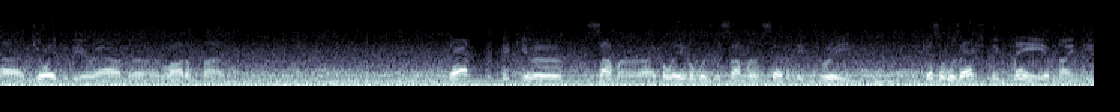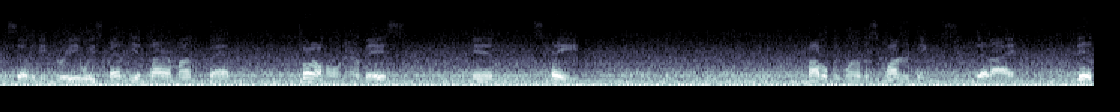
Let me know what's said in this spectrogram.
Uh, joy to be around, uh, a lot of fun. That particular summer, I believe, it was the summer of 73, I guess it was actually May of 1973, we spent the entire month at Torrejon Air Base in Spain probably one of the smarter things that I did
